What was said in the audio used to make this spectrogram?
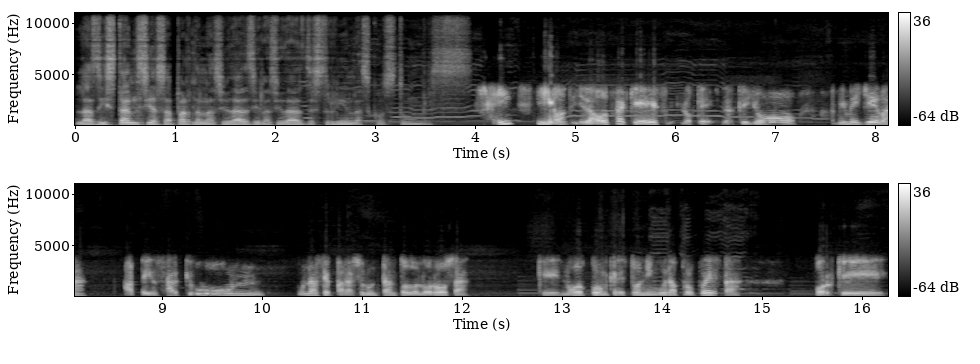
las distancias apartan las ciudades y las ciudades destruyen las costumbres. Sí, y, y la otra que es lo que, lo que yo, a mí me lleva a pensar que hubo un, una separación un tanto dolorosa que no concretó ninguna propuesta, porque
